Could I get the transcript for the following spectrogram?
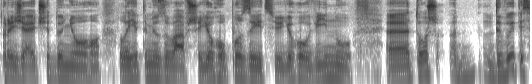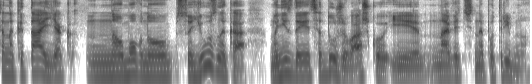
Приїжджаючи до нього, легітимізувавши його позицію, його війну. Е, тож дивитися на Китай як на умовного союзника, мені здається, дуже важко і навіть не потрібно.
